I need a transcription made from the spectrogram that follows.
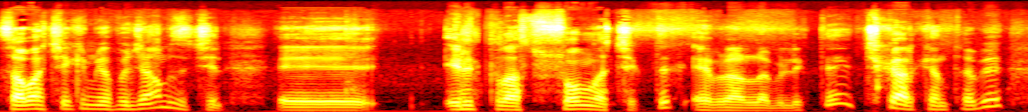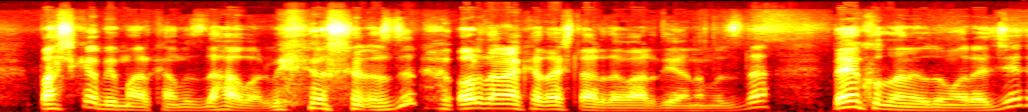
sabah çekim yapacağımız için e, Elite Plus sonla çıktık Ebrar'la birlikte. Çıkarken tabii başka bir markamız daha var biliyorsunuzdur. Oradan arkadaşlar da vardı yanımızda. Ben kullanıyordum aracı.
